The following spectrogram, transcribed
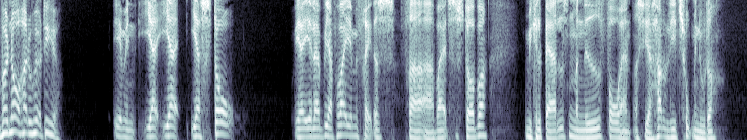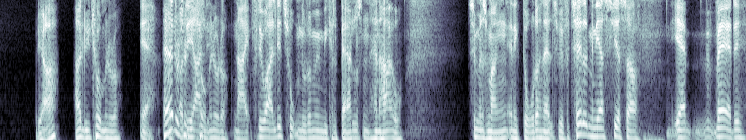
Hvornår har du hørt det her? Jamen, jeg, jeg, jeg står... Jeg, jeg, jeg er på vej hjem i fredags fra arbejde, så stopper Michael Bertelsen mig nede foran og siger, har du lige to minutter? Ja, har du lige to minutter? Ja. Havde og- du så lige to aldrig- minutter? Nej, for det var aldrig to minutter med Michael Bertelsen. Han har jo simpelthen så mange anekdoter, han altid vil fortælle, men jeg siger så, ja, hvad er det?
